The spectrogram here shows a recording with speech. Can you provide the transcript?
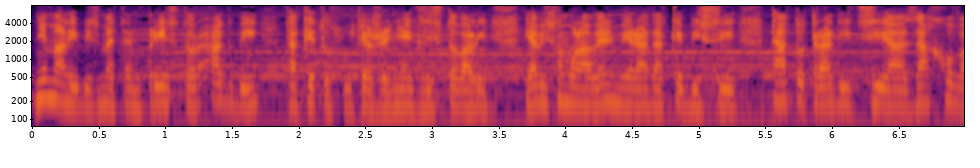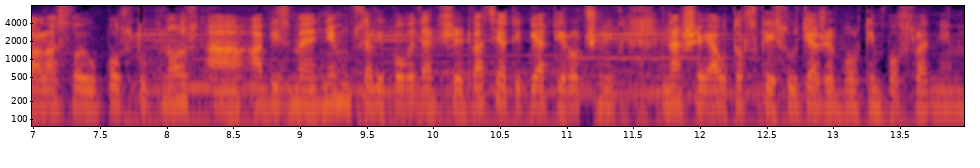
nemali by sme ten priestor, ak by takéto súťaže neexistovali. Ja by som bola veľmi rada, keby si táto tradícia zachovala svoju postupnosť a aby sme nemuseli povedať, že 25. ročník našej autorskej súťaže bol tým posledným.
